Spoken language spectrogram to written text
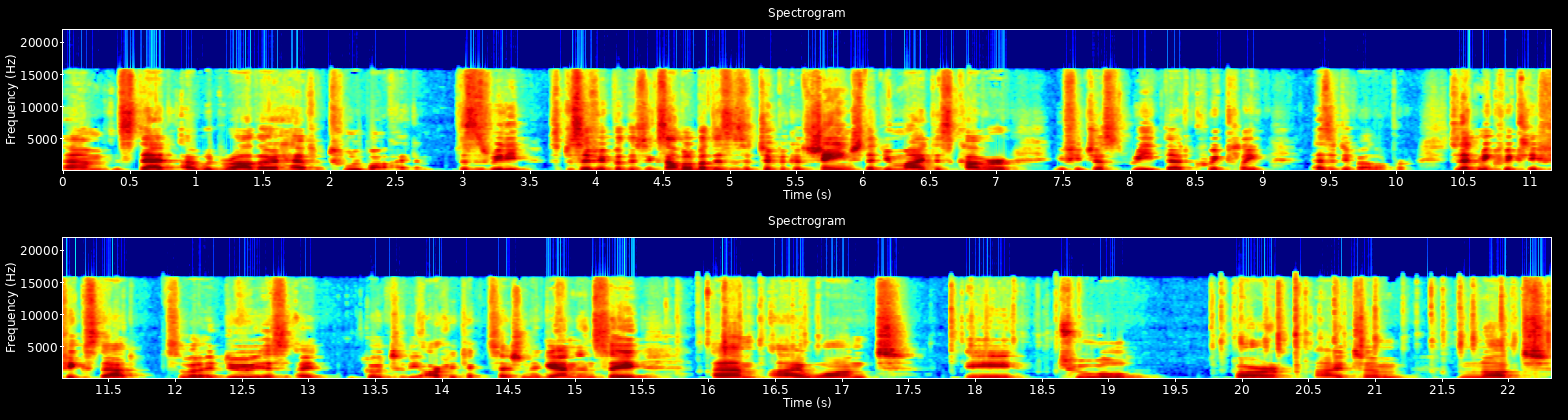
Um, instead, I would rather have a toolbar item. This is really specific for this example, but this is a typical change that you might discover if you just read that quickly as a developer. So let me quickly fix that. So what I do is I go to the architect session again and say, um, I want a toolbar item, not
